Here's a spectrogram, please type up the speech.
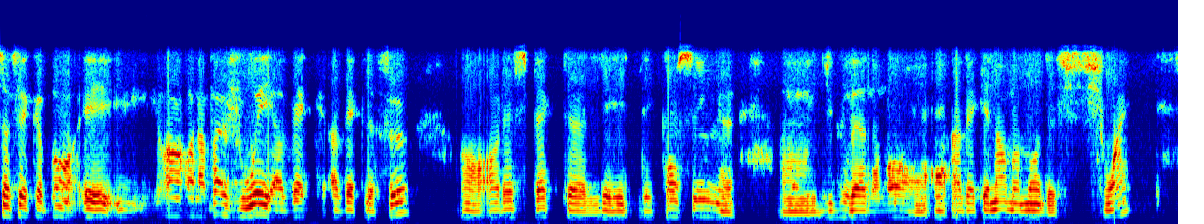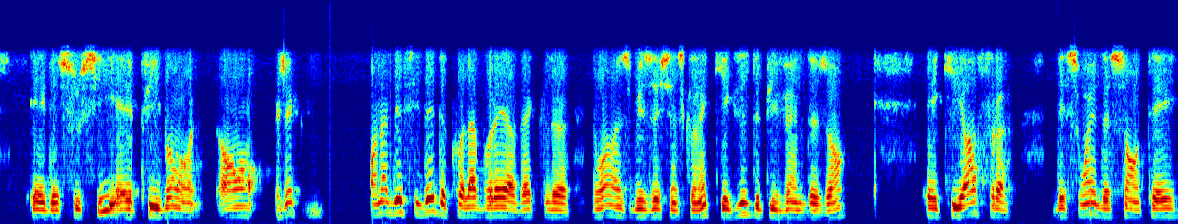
Ça fait que bon, et on n'a pas joué avec avec le feu. On, on respecte les, les consignes du gouvernement avec énormément de soins et de soucis. Et puis bon, on, on a décidé de collaborer avec le New Orleans Musicians Clinic qui existe depuis 22 ans et qui offre des soins de santé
